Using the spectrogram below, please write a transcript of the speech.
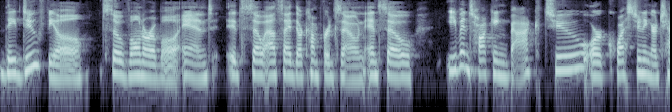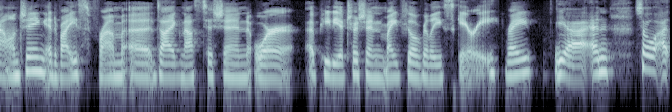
they do feel so vulnerable and it's so outside their comfort zone. And so even talking back to or questioning or challenging advice from a diagnostician or a pediatrician might feel really scary, right? Yeah. And so I,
